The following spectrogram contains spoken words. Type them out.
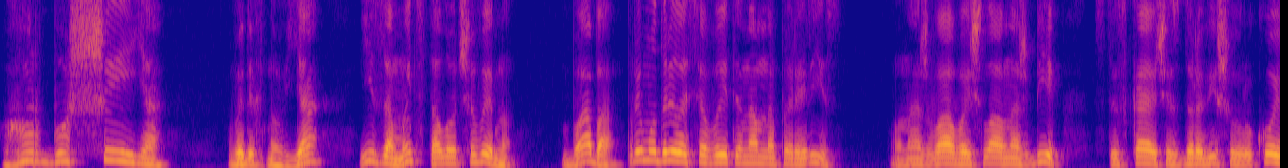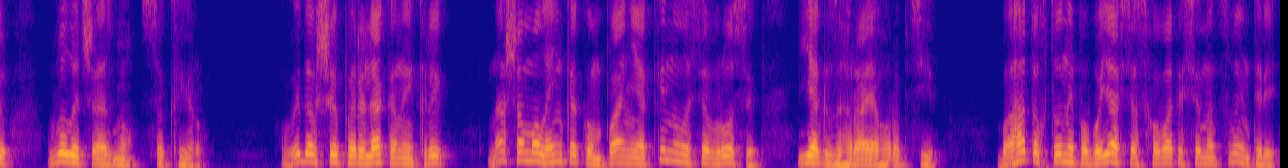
Горбошия. видихнув я, і за мить стало очевидно. Баба примудрилася вийти нам на переріз. Вона жваво йшла в наш бік, стискаючи здоровішою рукою величезну сокиру. Видавши переляканий крик, наша маленька компанія кинулася в розсип, як зграя горобців. Багато хто не побоявся сховатися на цвинтарі,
